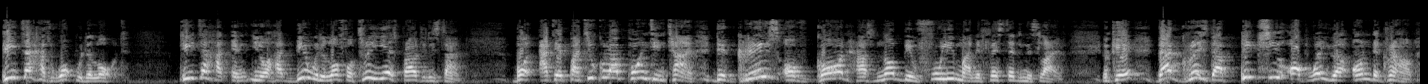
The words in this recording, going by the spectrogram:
Peter has walked with the Lord. Peter had, you know, had been with the Lord for three years prior to this time. But at a particular point in time, the grace of God has not been fully manifested in his life. Okay? That grace that picks you up when you are on the ground.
